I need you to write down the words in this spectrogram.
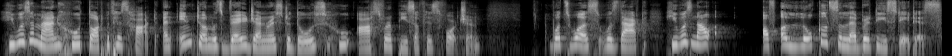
He was a man who thought with his heart and in turn was very generous to those who asked for a piece of his fortune. What's worse was that he was now of a local celebrity status.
